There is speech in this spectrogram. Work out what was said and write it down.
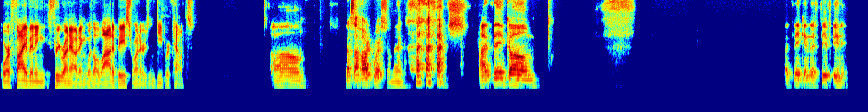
or a five inning three run outing with a lot of base runners and deeper counts? Um, that's a hard question, man. I think um, I think in the fifth inning.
